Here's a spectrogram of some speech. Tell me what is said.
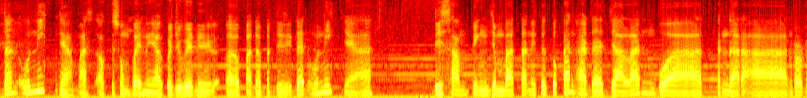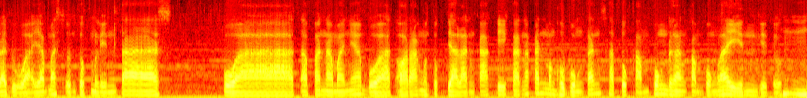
Dan uniknya Mas, aku sumpah ini aku juga nih eh, pada berdiri dan uniknya di samping jembatan itu tuh kan ada jalan buat kendaraan roda dua ya Mas untuk melintas buat apa namanya buat orang untuk jalan kaki karena kan menghubungkan satu kampung dengan kampung lain gitu. Mm-mm,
